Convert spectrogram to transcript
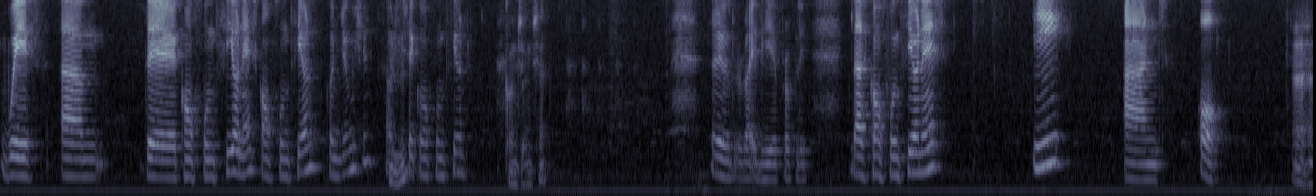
with um, the conjunciones, conjunción, conjunction. How do you say conjunción? Conjunction. I'll write here properly. Las conjunciones y and o. Uh huh.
